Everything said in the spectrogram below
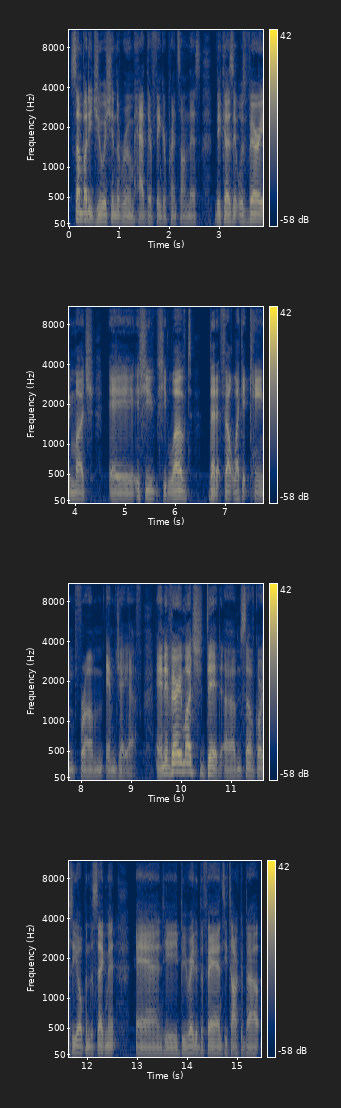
somebody Jewish in the room had their fingerprints on this because it was very much a she she loved that it felt like it came from MJF. And it very much did. Um, so, of course, he opened the segment and he berated the fans. He talked about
